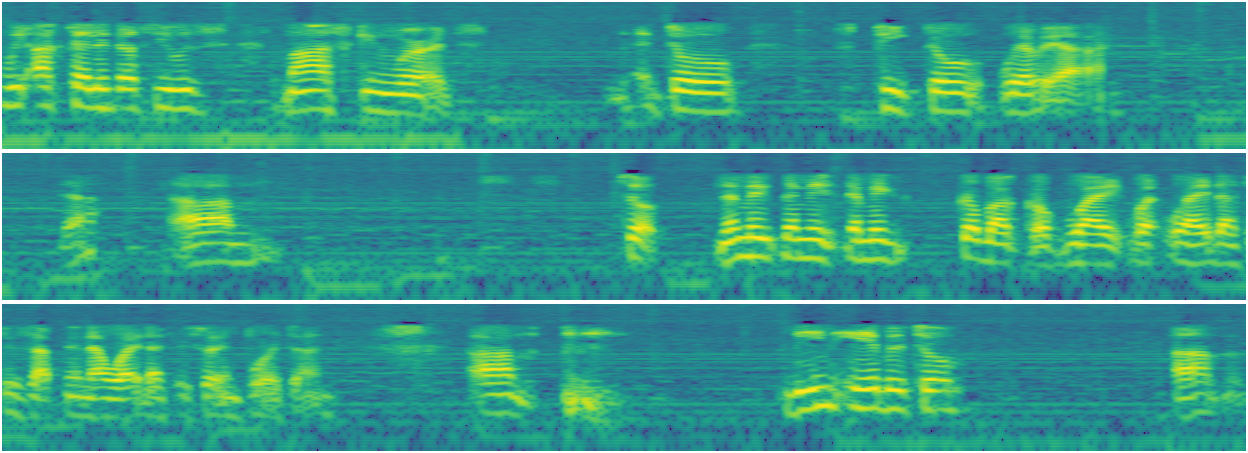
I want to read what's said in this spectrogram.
we actually just use masking words to speak to where we are. Yeah. Um, so let me let me let me go back up why why, that is happening and why that is so important. Um, being able to um,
